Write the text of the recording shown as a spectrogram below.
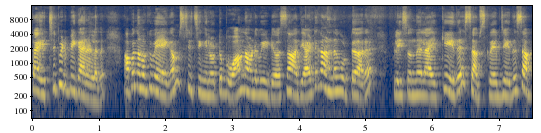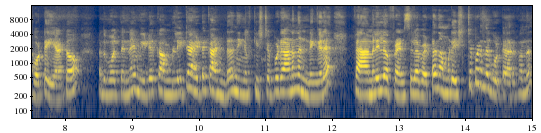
തയ്ച്ച് പിടിപ്പിക്കാനുള്ളത്. അപ്പോൾ നമുക്ക് വേഗം സ്റ്റിച്ചിങ്ങിലോട്ട് പോവാം. നമ്മുടെ വീഡിയോസ് ആദ്യമായിട്ട് കാണുന്ന കൂട്ടുകാർ പ്ലീസ് ഒന്ന് ലൈക്ക് ചെയ്ത് സബ്സ്ക്രൈബ് ചെയ്ത് സപ്പോർട്ട് ചെയ്യുക കേട്ടോ അതുപോലെ തന്നെ വീഡിയോ കംപ്ലീറ്റ് ആയിട്ട് കണ്ട് നിങ്ങൾക്ക് ഇഷ്ടപ്പെടുകയാണെന്നുണ്ടെങ്കിൽ ഫാമിലിയിലോ ഫ്രണ്ട്സിലോ പെട്ടോ നമ്മുടെ ഇഷ്ടപ്പെടുന്ന കൂട്ടുകാർക്കൊന്ന്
